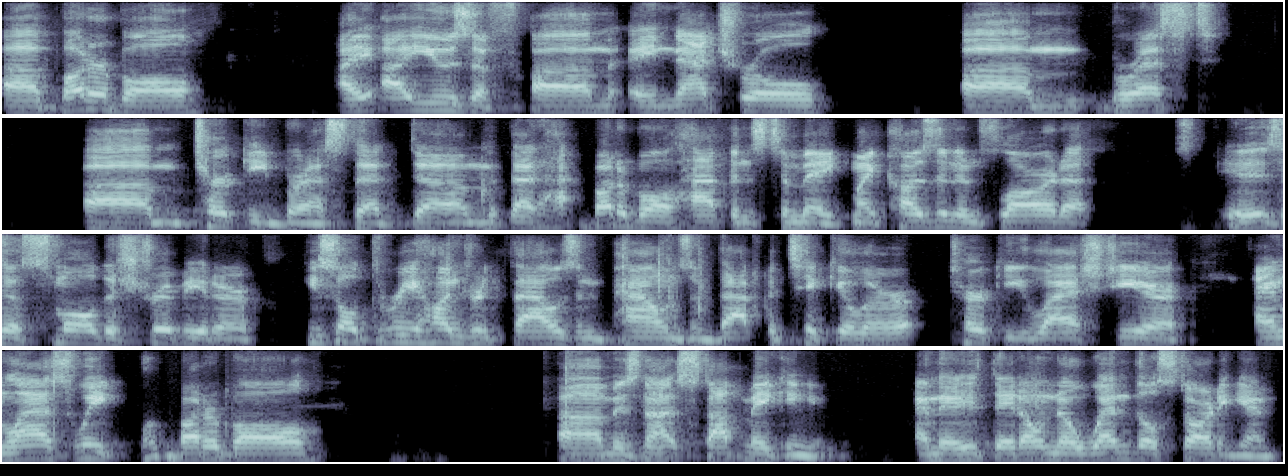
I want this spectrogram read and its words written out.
Uh, Butterball, I, I use a um, a natural um, breast um, turkey breast that um, that Butterball happens to make. My cousin in Florida is a small distributor he sold 300,000 pounds of that particular turkey last year. And last week, Butterball um, is not stopped making it. And they, they don't know when they'll start again.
